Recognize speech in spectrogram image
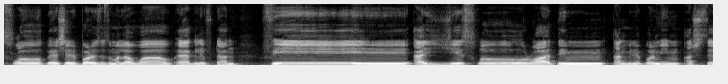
সো পেশের পরে জজমালা ওয়াও এক লিফটান ফি আইয়ি সূরাতিম তানবিনের পর মিম আসছে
